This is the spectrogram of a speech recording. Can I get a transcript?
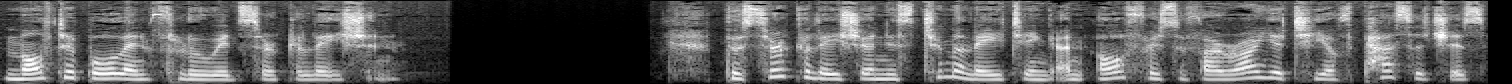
Multiple and fluid circulation. The circulation is stimulating and offers a variety of passages,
